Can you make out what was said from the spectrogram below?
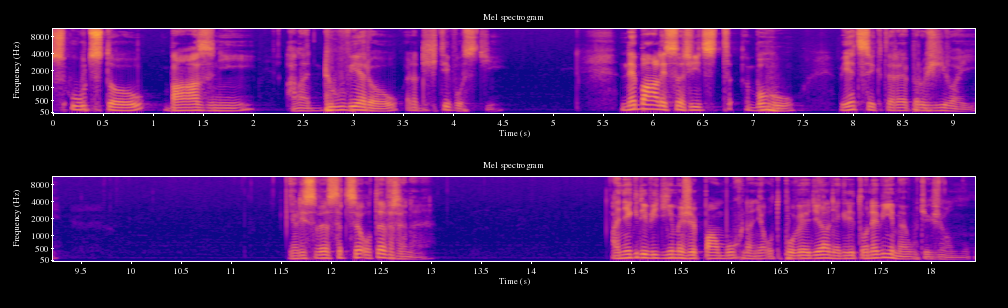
S úctou, bázní, ale důvěrou a dychtivostí. Nebáli se říct Bohu věci, které prožívají. Měli své srdce otevřené. A někdy vidíme, že pán Bůh na ně odpověděl, někdy to nevíme u těch žalmů.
